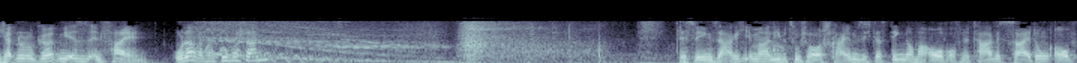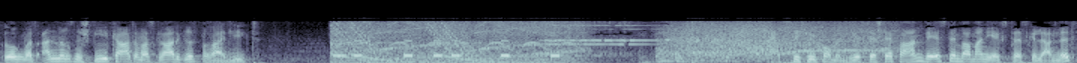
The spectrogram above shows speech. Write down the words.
Ich habe nur noch gehört, mir ist es entfallen. Oder? Was hast du verstanden? Deswegen sage ich immer, liebe Zuschauer, schreiben Sie sich das Ding nochmal auf. Auf eine Tageszeitung, auf irgendwas anderes, eine Spielkarte, was gerade griffbereit liegt. Herzlich willkommen. Hier ist der Stefan. Wer ist denn bei Money Express gelandet?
